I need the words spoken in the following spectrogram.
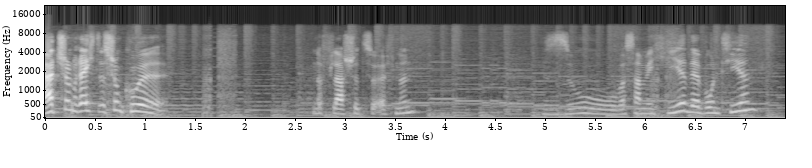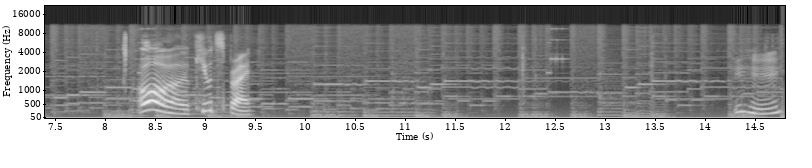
Er hat schon recht. Ist schon cool, eine Flasche zu öffnen. So, was haben wir hier? Wer wohnt hier? Oh, Cute Sprite. Mhm.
